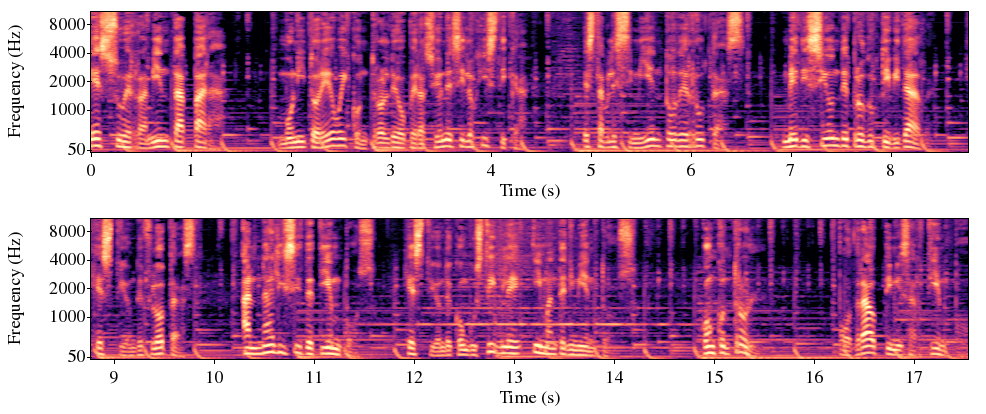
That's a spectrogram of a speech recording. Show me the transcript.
es su herramienta para monitoreo y control de operaciones y logística, establecimiento de rutas, medición de productividad, gestión de flotas, análisis de tiempos, gestión de combustible y mantenimientos. Con control, podrá optimizar tiempo,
